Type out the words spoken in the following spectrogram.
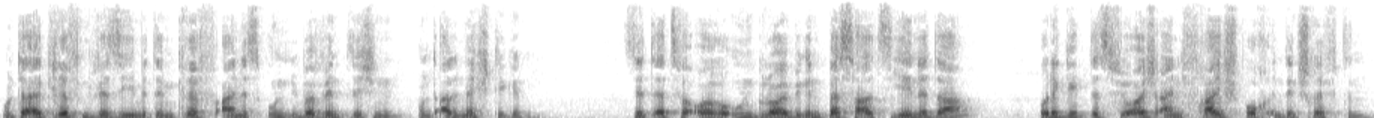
Und da ergriffen wir sie mit dem Griff eines Unüberwindlichen und Allmächtigen. Sind etwa eure Ungläubigen besser als jene da? Oder gibt es für euch einen Freispruch in den Schriften?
